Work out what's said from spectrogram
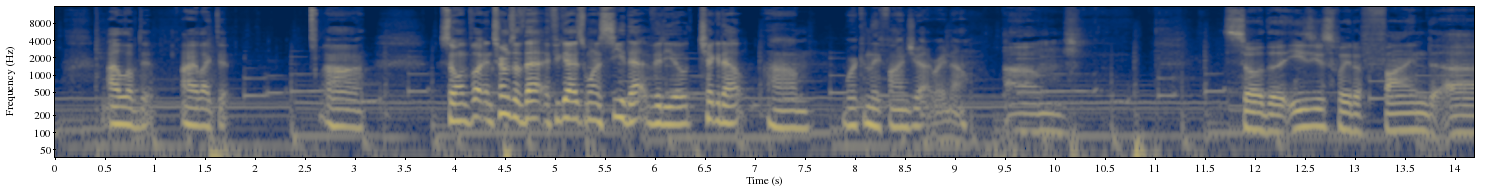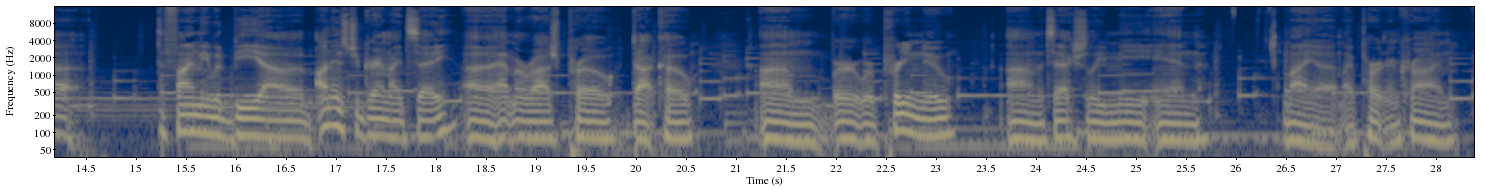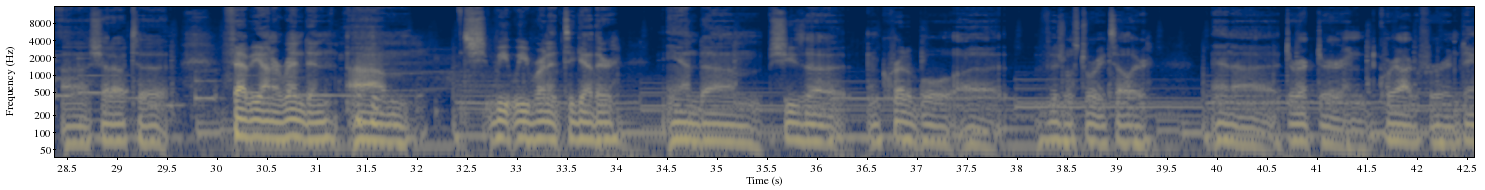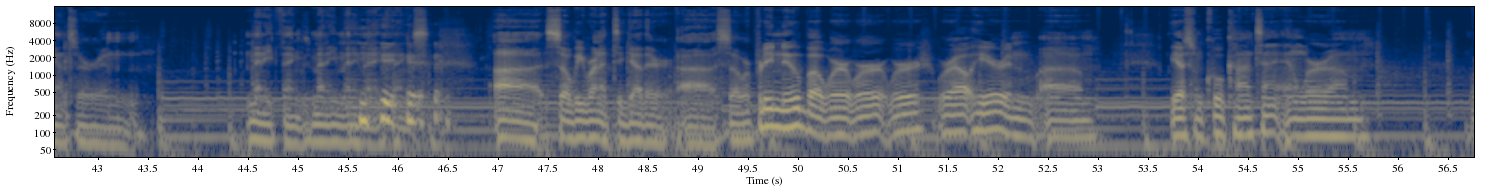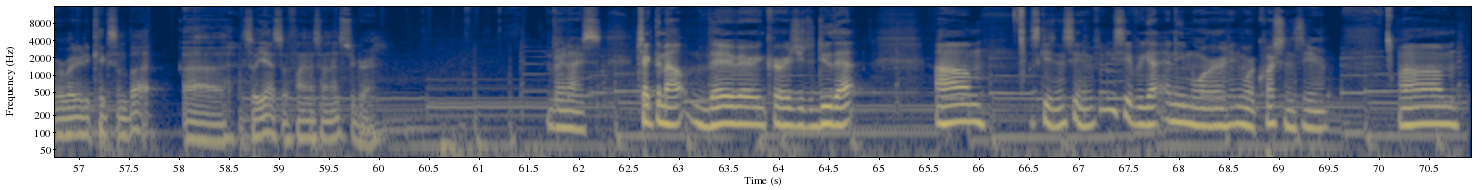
I loved it. I liked it. Uh, so in, in terms of that, if you guys want to see that video, check it out. Um, where can they find you at right now? Um, so the easiest way to find uh, to find me would be uh, on Instagram. I'd say uh, at miragepro.co. Um, we're we're pretty new. Um, it's actually me and my uh, my partner in crime. Uh, shout out to Fabiana Rendon. Um, she, we we run it together, and um, she's a incredible uh, visual storyteller and a director and choreographer and dancer and many things, many many many things. Uh, so we run it together. Uh, so we're pretty new, but we're we're we're we're out here and um, we have some cool content and we're um, we're ready to kick some butt. Uh, so yeah, so find us on Instagram. Very nice. Check them out. Very, very encourage you to do that. Um, excuse me. Let's see. Let me see if we got any more any more questions here. Um,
